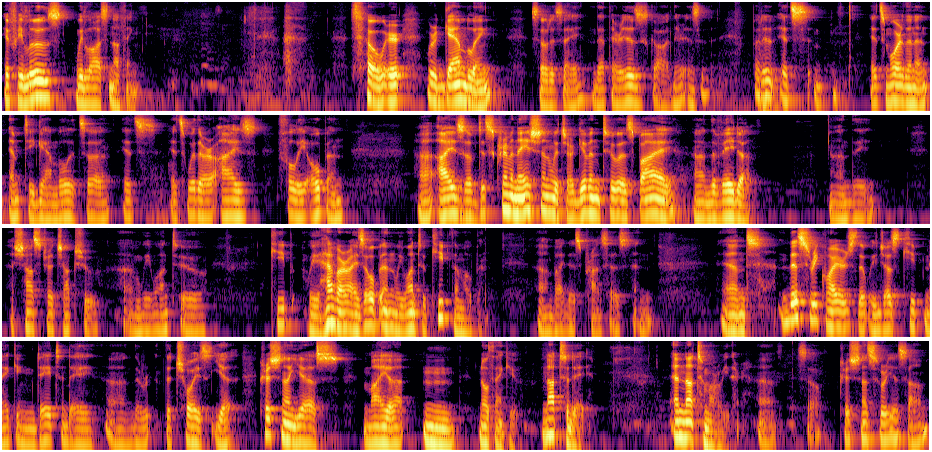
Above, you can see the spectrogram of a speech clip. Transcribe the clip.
If we lose, we lost nothing. so we're we're gambling, so to say, that there is God. There is, but it, it's it's more than an empty gamble. It's a it's it's with our eyes fully open uh, eyes of discrimination which are given to us by uh, the Veda, uh, the Shastra Chakshu. Um, we want to keep, we have our eyes open, we want to keep them open uh, by this process. And, and this requires that we just keep making day to day uh, the, the choice, yeah, Krishna, yes, Maya, mm, no thank you. Not today. And not tomorrow either. Uh, so, Krishna Surya Sam.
